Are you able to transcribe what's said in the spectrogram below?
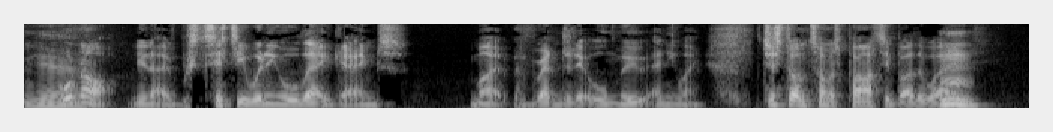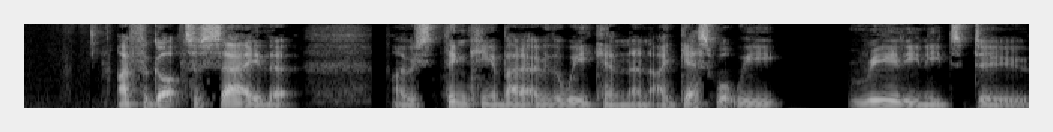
Yeah. or not. You know, City winning all their games might have rendered it all moot anyway. Just on Thomas Partey, by the way, Mm. I forgot to say that I was thinking about it over the weekend, and I guess what we really need to do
